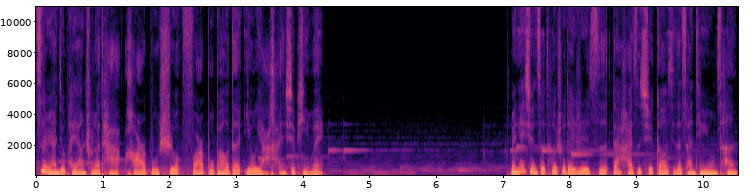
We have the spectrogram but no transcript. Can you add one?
自然就培养出了他豪而不奢、富而不暴的优雅含蓄品味。每年选择特殊的日子带孩子去高级的餐厅用餐，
